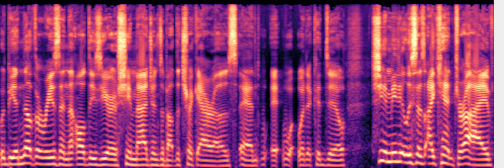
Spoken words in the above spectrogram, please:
would be another reason that all these years she imagines about the trick arrows and it, what it could do. She immediately says, I can't drive.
